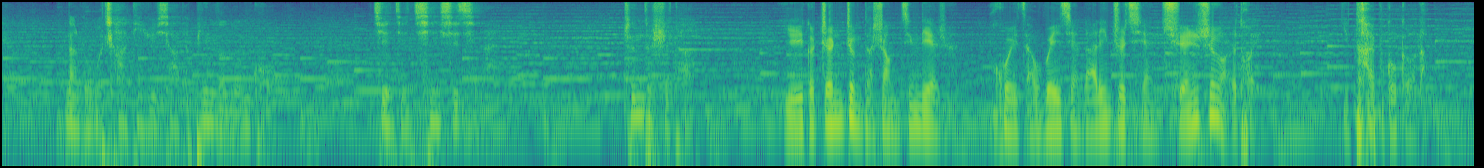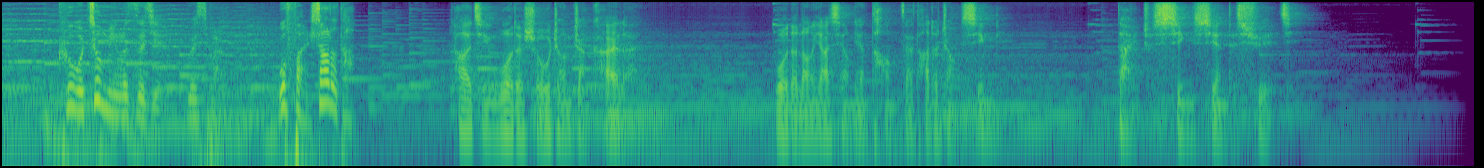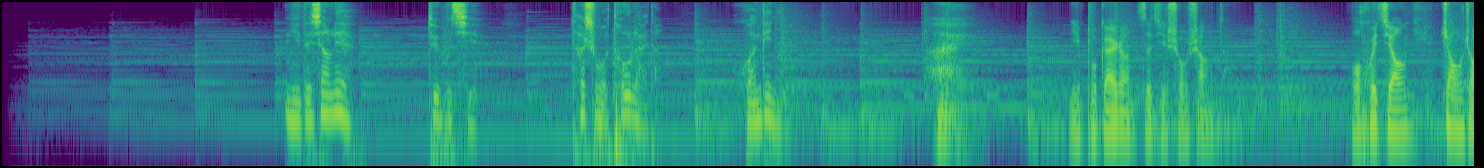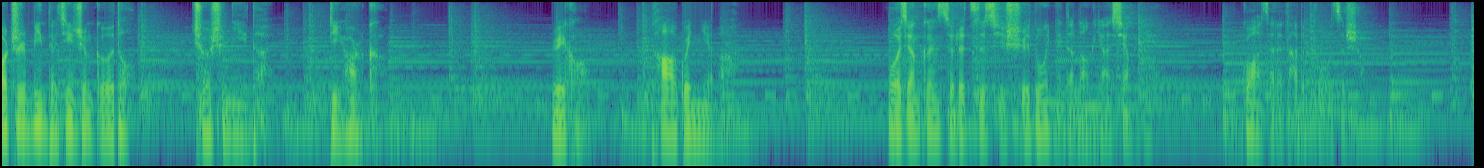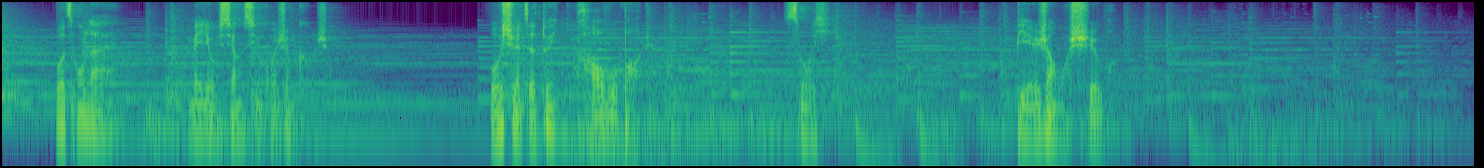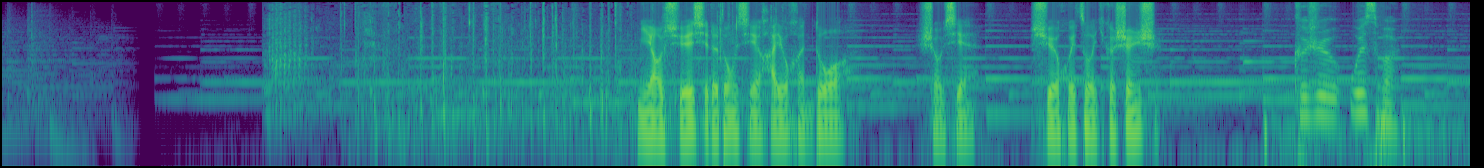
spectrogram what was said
那罗刹地狱下的冰冷轮廓渐渐清晰起来。真的是他，一个真正的赏金猎人会在危险来临之前全身而退。你太不够格了。可我证明了自己，Whisper。我反杀了他。他紧握的手掌展开来，我的狼牙项链躺在他的掌心里，带着新鲜的血迹。你的项链，对不起，它是我偷来的，还给你。唉，你不该让自己受伤的。我会教你招招致命的近身格斗，这是你的。第二课，Rico，他归你了。我将跟随了自己十多年的狼牙项链挂在了他的脖子上。我从来没有相信过任何人，我选择对你毫无保留，所以别让我失望。你要学习的东西还有很多，首先，学会做一个绅士。可是，Whisper，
